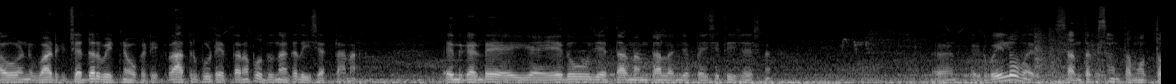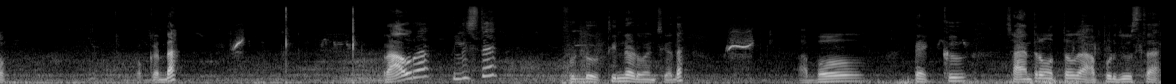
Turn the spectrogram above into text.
అవ్వండి వాటికి చెద్దరు పెట్టిన ఒకటి. రాత్రిపూట ఎత్తానా పొద్దున్నాక తీసేస్తానా? ఎందుకంటే ఇక ఏదో చేస్తాను అంటాలని చెప్పేసి తీసేసిన. ఎటు పోయిలో మరి? సంతకు సంత మొత్తం. ఒక్కడ్డా? రావురా పిలిస్తే? ఫుడ్ తిన్నాడు మంచి కదా. అబ్బో టెక్. సాయంత్రం వస్తావుగా అప్పుడు చూస్తా.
